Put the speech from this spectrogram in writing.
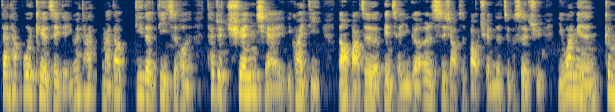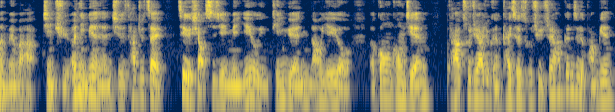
但他不会 care 这一点，因为他买到低的地之后呢，他就圈起来一块地，然后把这个变成一个二十四小时保全的这个社区，你外面人根本没有办法进去，而里面人其实他就在。这个小世界里面也有庭园，然后也有呃公共空间。他出去他就可能开车出去，所以他跟这个旁边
